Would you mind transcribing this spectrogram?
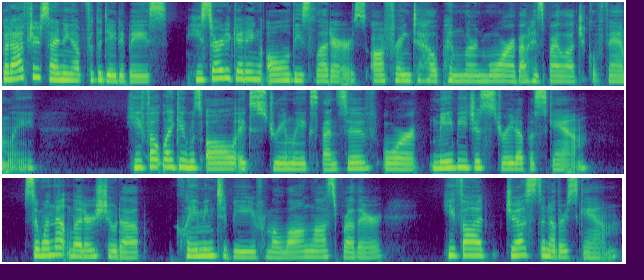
But after signing up for the database, he started getting all these letters offering to help him learn more about his biological family. He felt like it was all extremely expensive or maybe just straight up a scam. So when that letter showed up, claiming to be from a long lost brother, he thought just another scam,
